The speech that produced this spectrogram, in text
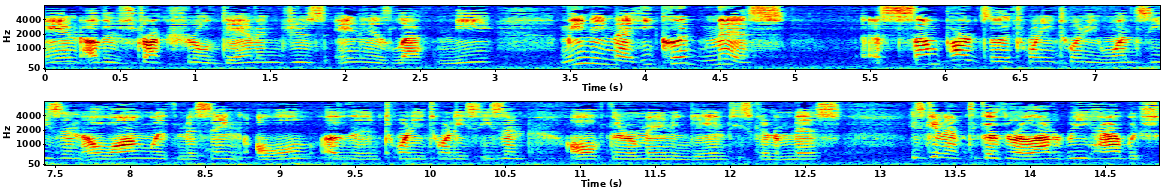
and other structural damages in his left knee, meaning that he could miss uh, some parts of the 2021 season, along with missing all of the 2020 season, all of the remaining games he's going to miss. He's to have to go through a lot of rehab, which is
